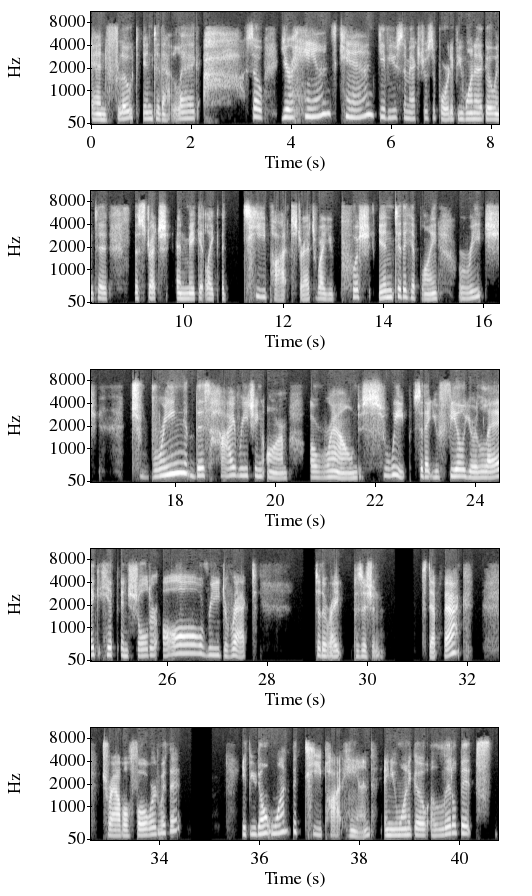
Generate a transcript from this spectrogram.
and float into that leg. Ah so your hands can give you some extra support if you want to go into the stretch and make it like a teapot stretch where you push into the hip line, reach to bring this high reaching arm around, sweep so that you feel your leg, hip, and shoulder all redirect to the right position. Step back, travel forward with it. If you don't want the teapot hand and you want to go a little bit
